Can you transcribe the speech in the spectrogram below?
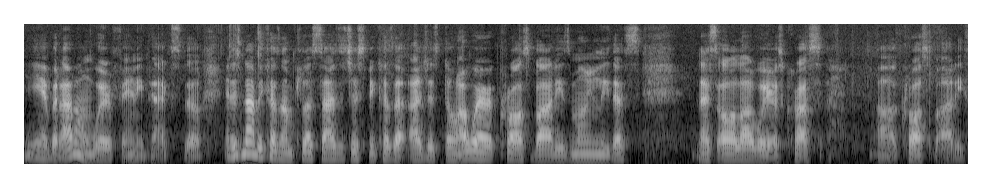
yeah but I don't wear fanny packs though and it's not because I'm plus size it's just because I, I just don't I wear cross bodies mainly that's that's all I wear is cross uh, crossbodies.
